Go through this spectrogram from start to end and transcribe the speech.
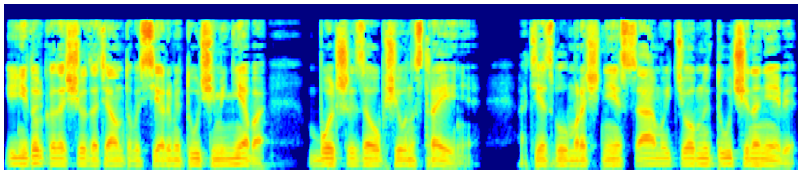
И не только за счет затянутого серыми тучами неба, больше из-за общего настроения. Отец был мрачнее самой темной тучи на небе.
